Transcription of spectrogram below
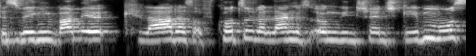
Deswegen war mir klar, dass auf kurz oder lang es irgendwie einen Change geben muss.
